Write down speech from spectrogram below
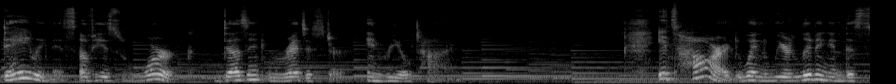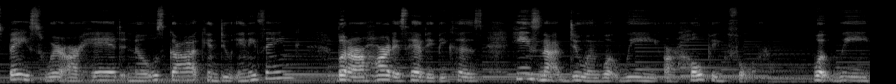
dailiness of His work doesn't register in real time. It's hard when we're living in this space where our head knows God can do anything, but our heart is heavy because He's not doing what we are hoping for, what we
